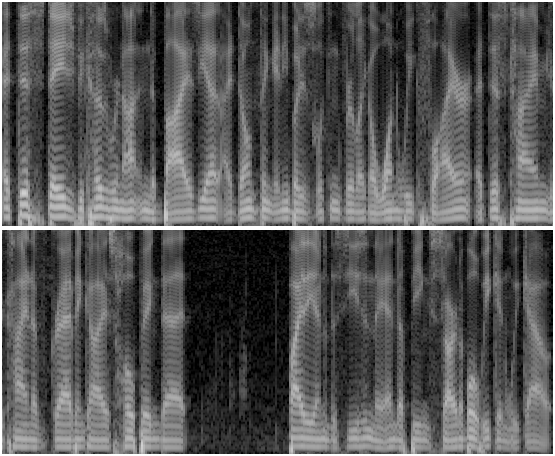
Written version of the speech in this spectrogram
At this stage, because we're not into byes yet, I don't think anybody's looking for like a one week flyer. At this time, you're kind of grabbing guys, hoping that by the end of the season they end up being startable week in week out.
